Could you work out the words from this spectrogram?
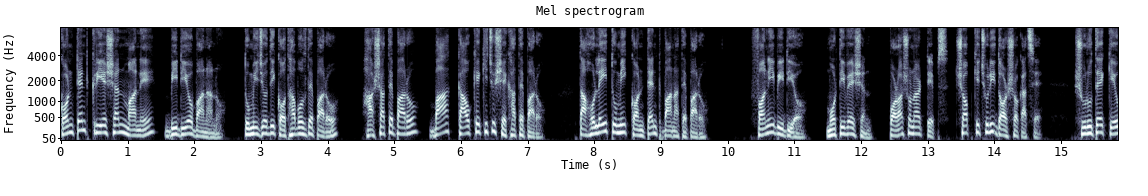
কন্টেন্ট ক্রিয়েশন মানে ভিডিও বানানো। তুমি যদি কথা বলতে পারো হাসাতে পারো বা কাউকে কিছু শেখাতে পারো, তাহলেই তুমি কন্টেন্ট বানাতে পারো। ফানি ভিডিও মোটিভেশন পড়াশোনার টিপস সব কিছুরই দর্শক আছে। শুরুতে কেউ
